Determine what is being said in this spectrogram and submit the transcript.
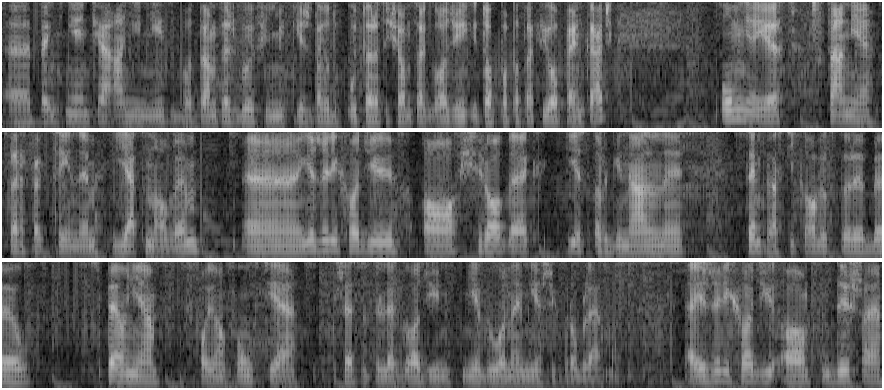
e, pęknięcia ani nic, bo tam też były filmiki, że tak do 1500 godzin i to potrafiło pękać. U mnie jest w stanie perfekcyjnym, jak nowym. E, jeżeli chodzi o środek, jest oryginalny. Ten plastikowy, który był, spełnia swoją funkcję. Przez tyle godzin nie było najmniejszych problemów. Jeżeli chodzi o dyszę,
